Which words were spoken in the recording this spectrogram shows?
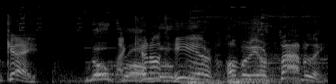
Okay. No problem. I cannot hear over your babbling.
